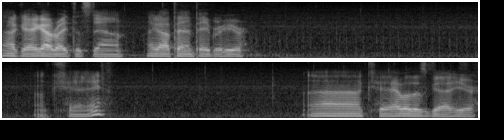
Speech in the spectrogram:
Okay, I gotta write this down. I got a pen and paper here. Okay. Okay, how about this guy here?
